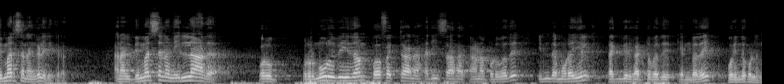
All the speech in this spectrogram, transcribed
விமர்சனங்கள் இருக்கிறது. ஆனால் விமர்சனம் இல்லாத ஒரு ஒரு நூறு வீதம் பெர்ஃபெக்டான ஹதீஸாக காணப்படுவது இந்த முறையில் தக்பீர் கட்டுவது என்பதை புரிந்து கொள்ளுங்கள்.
